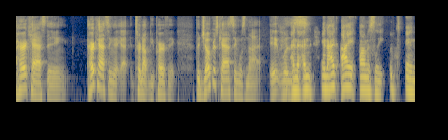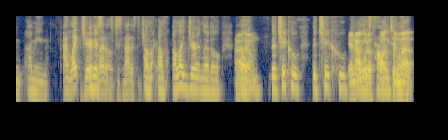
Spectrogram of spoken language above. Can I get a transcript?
her casting her casting uh, turned out to be perfect. The Joker's casting was not. It was and and, and I I honestly and I mean I like Jared Leto, just not as the Joker. I, I, I like Jared Leto, I but don't. the chick who the chick who and I would have fucked him up.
